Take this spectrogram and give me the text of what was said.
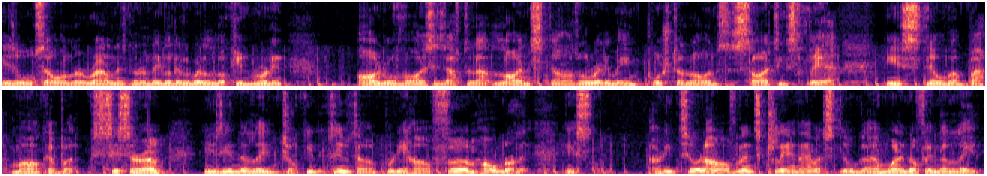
is also on the rail and is going to need a little bit of luck in running. Edelweiss is after that. Lion Star's already being pushed along. Society Sphere is still the back marker, but Cicero is in the lead. Jockey seems to have a pretty hard, firm hold on it. It's only two and a half lengths clear now, but still going well enough in the lead.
